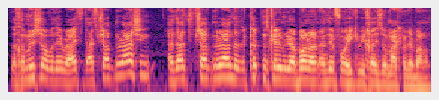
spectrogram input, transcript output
The Chamisha over there writes that's Pshat Rashi and that's Pshat around that the cutting with Rabbanon and therefore he can be Chayzo with Rabbanon.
